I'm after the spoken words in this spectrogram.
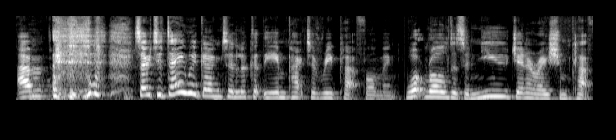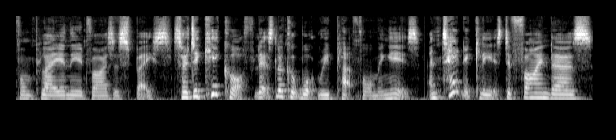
Um, so today we're going to look at the impact of replatforming. What role does a new generation platform play in the advisor space? So to kick off, let's look at what replatforming is. And technically, it's defined as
